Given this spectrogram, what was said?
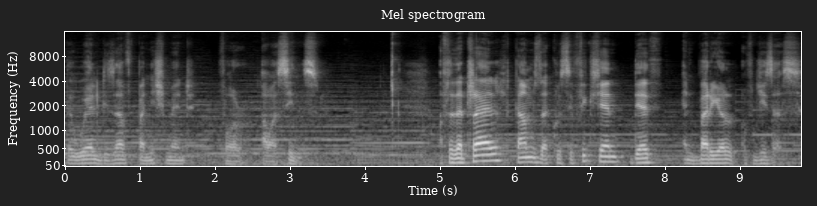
the well deserved punishment for our sins. After the trial comes the crucifixion, death, and burial of Jesus.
